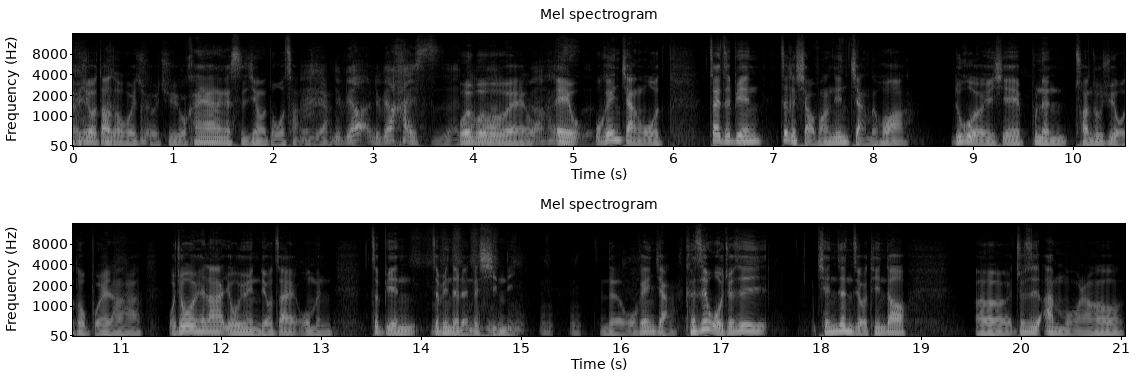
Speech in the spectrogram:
而且我到时候回去回去，我看一下那个时间有多长，这样。你不要你不要害死人。不会不会不会。哎，我跟你讲，我在这边这个小房间讲的话，如果有一些不能传出去，我都不会让他，我就会让他永远留在我们这边这边的人的心里。真的，我跟你讲。可是我就是前阵子有听到，呃，就是按摩，然后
